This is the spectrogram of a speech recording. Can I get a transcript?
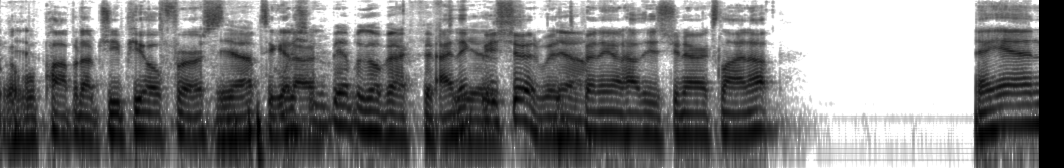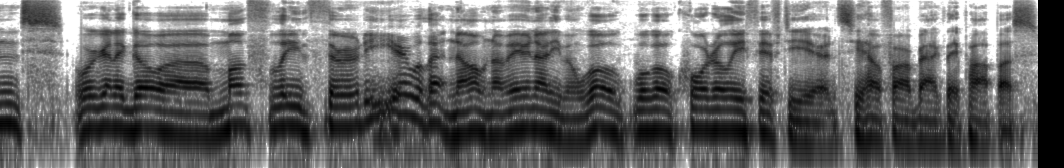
We'll, we'll pop it up GPO first yeah, to get we our. should be able to go back 50 I think we should, with- Yeah. depending on how these generics line up. And we're gonna go a monthly 30 year. Will that? No, no, maybe not even. We'll we'll go quarterly 50 year and see how far back they pop us.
